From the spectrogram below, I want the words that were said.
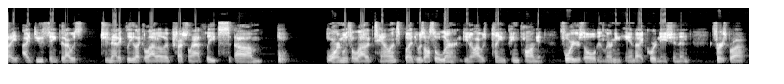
I, I do think that I was genetically, like a lot of other professional athletes, um, born with a lot of talents, but it was also learned. You know, I was playing ping pong at four years old and learning hand eye coordination and first brought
